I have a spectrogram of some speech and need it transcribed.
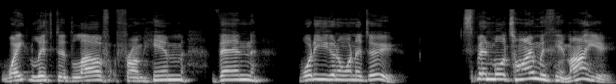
weight lifted love from Him, then what are you going to want to do? Spend more time with him, aren't you?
